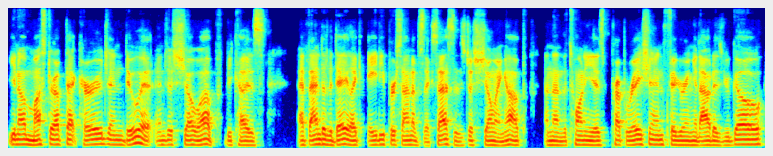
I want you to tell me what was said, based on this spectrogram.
you know, muster up that courage and do it and just show up because at the end of the day, like 80% of success is just showing up. And then the 20 is preparation, figuring it out as you go.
